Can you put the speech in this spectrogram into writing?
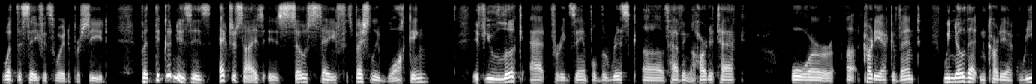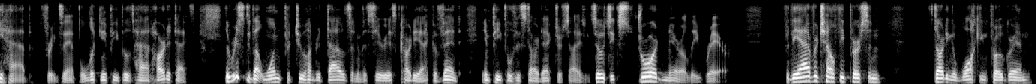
what the safest way to proceed. But the good news is exercise is so safe, especially walking. If you look at, for example, the risk of having a heart attack or a cardiac event, we know that in cardiac rehab, for example, looking at people who've had heart attacks, the risk is about one per 200,000 of a serious cardiac event in people who start exercising. So it's extraordinarily rare. For the average healthy person, starting a walking program,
